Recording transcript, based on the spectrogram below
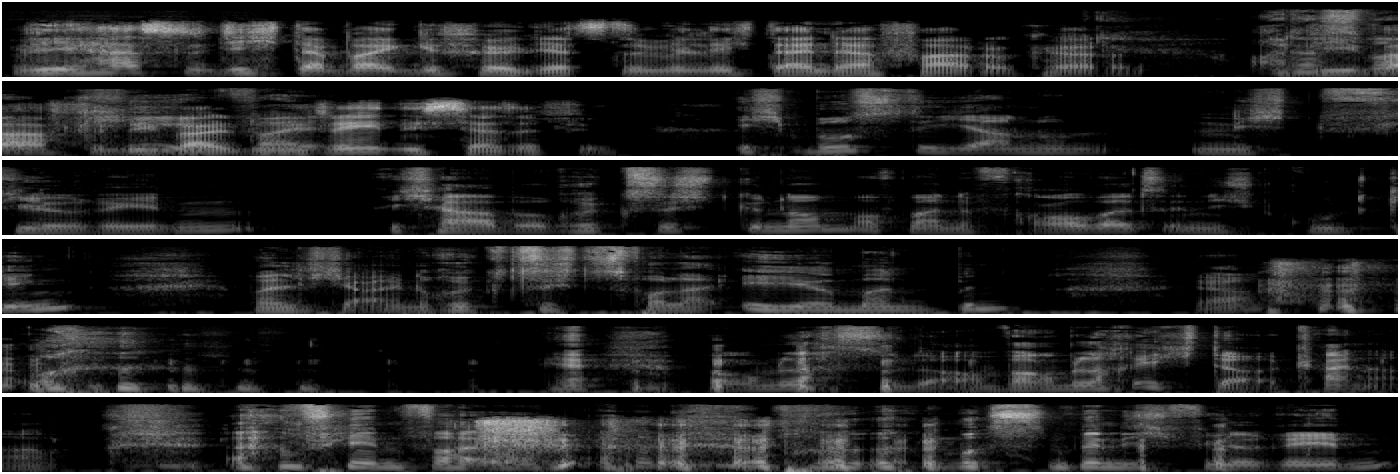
Wie hast du dich dabei gefühlt? Jetzt will ich deine Erfahrung hören. reden. Oh, Wie war war für okay, dich, weil du weil redest ja sehr viel. ich musste ja nun nicht viel reden. Ich habe Rücksicht genommen auf meine Frau, weil es ihr nicht gut ging, weil ich ja ein rücksichtsvoller Ehemann bin. Ja. Ja, warum lachst du da? Und warum lach ich da? Keine Ahnung. Auf jeden Fall mussten wir nicht viel reden.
